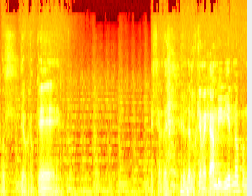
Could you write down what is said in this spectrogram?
Pues yo creo que. que ser de, de los que me dejan vivir, ¿no? Pues,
